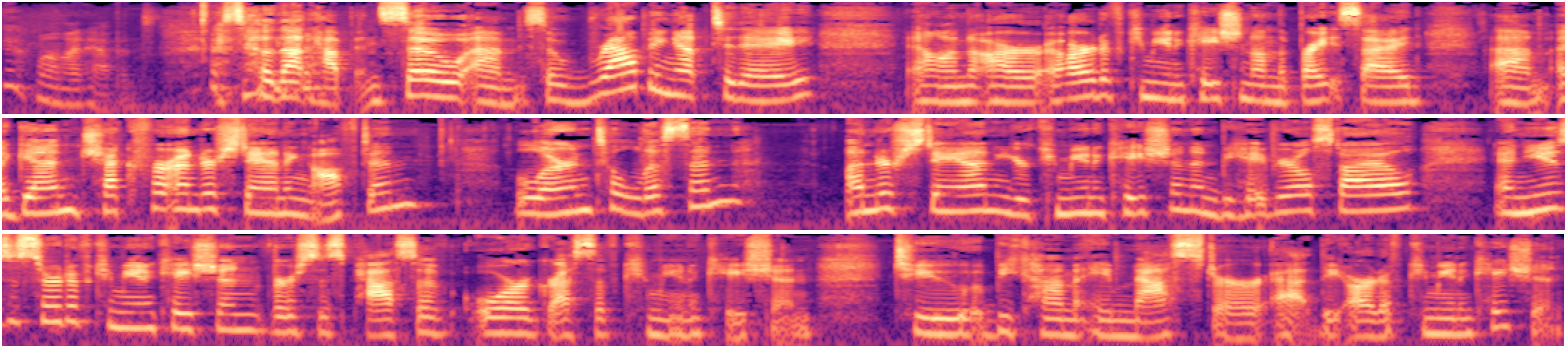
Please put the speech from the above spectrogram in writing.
Yeah, well, that happens. so that happens. So, um, so wrapping up today on our art of communication on the bright side. Um, again, check for understanding often. Learn to listen. Understand your communication and behavioral style, and use assertive communication versus passive or aggressive communication to become a master at the art of communication.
